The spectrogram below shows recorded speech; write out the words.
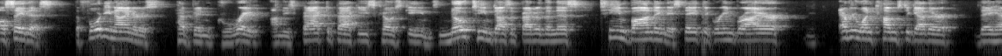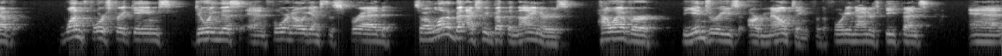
I'll say this: the 49ers have been great on these back-to-back East Coast games. No team does it better than this. Team bonding. They stay at the Greenbrier everyone comes together. They have won four straight games doing this and 4 0 against the spread. So I want to bet, actually bet the Niners. However, the injuries are mounting for the 49ers defense, and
